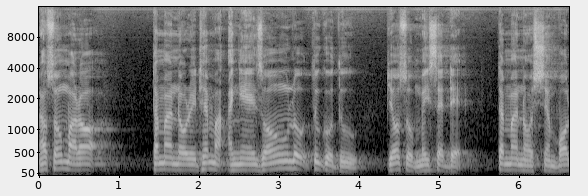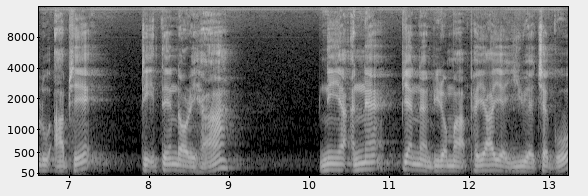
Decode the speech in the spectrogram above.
နောက်ဆုံးမှာတော့တမန်တော်တွေထဲမှာအငယ်ဆုံးလို့သူ့ကိုယ်သူပြောဆိုမိတ်ဆက်တဲ့ တမန်တော်ရှင်ဘောလူအဖြစ်ဒီအသင်းတော်တွေဟာနေရအနှံ့ပြန့်နှံ့ပြီးတော့မှဖခင်ရဲ့ရည်ရွယ်ချက်ကို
